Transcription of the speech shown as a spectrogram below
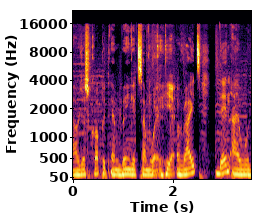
I'll just crop it and bring it somewhere here all right then i would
